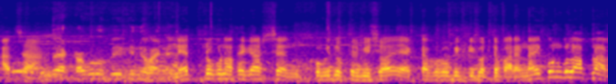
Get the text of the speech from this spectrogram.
আচ্ছা। নেত্রকোনা থেকে আসছেন খুবই দুঃখের বিষয় একটা গরু বিক্রি করতে পারেন নাই। কোনগুলো আপনার?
